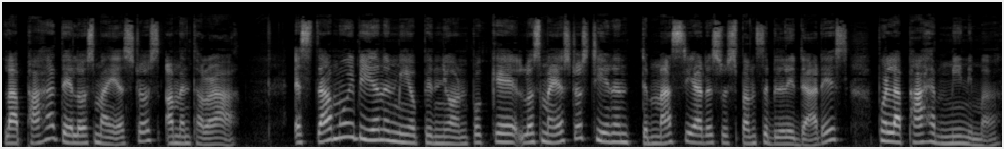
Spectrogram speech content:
la paja de los maestros aumentará. Está muy bien en mi opinión porque los maestros tienen demasiadas responsabilidades por la paja mínima.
